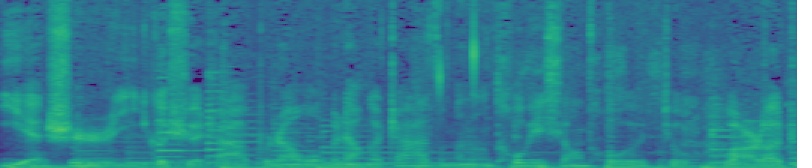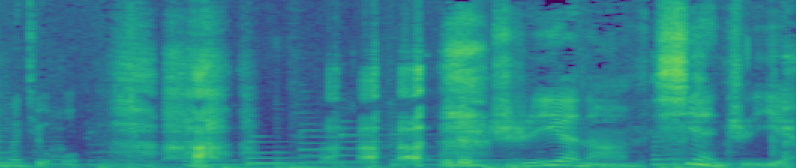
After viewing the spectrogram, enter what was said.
也是一个学渣，不然我们两个渣怎么能投一相投就玩了这么久？我的职业呢，现职业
